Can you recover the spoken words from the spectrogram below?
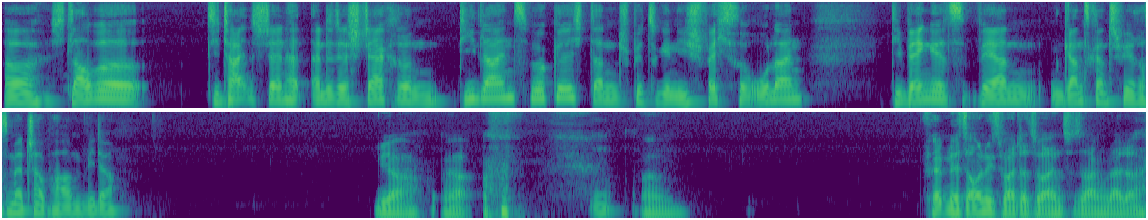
äh, ich glaube, die Titans stellen halt eine der stärkeren D-Lines wirklich. Dann spielst du gegen die schwächere O-Line. Die Bengals werden ein ganz, ganz schweres Matchup haben wieder. Ja, ja. Mhm. ähm, fällt mir jetzt auch nichts weiter zu ein zu sagen, leider.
